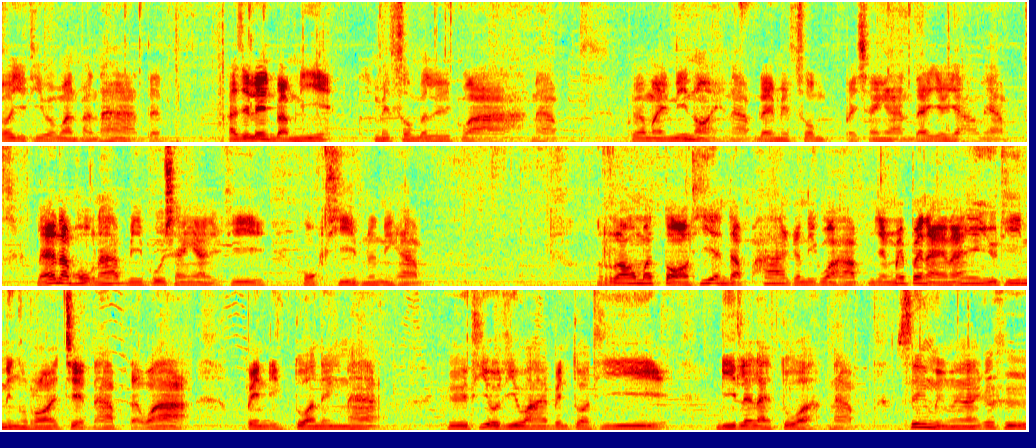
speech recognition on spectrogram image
ก็อยู่ที่ประมาณพันห้าแต่ถ้าจะเล่นแบบนี้เม็ดส้มไปเลยดีกว่านะครับ เพื่อมานิดหน่อยนะครับ ได้เม็ดส้มไปใช้งานได้ยาวๆนะครับ และอันดับ6นะครับ มีผู้ใช้งานอยู่ที่ 6 ทีมนั่นเองครับ เรามาต่อที่อันดับ 5 กันดีกว่าครับ ยังไม่ไปไหนนะ ยังอยู่ที่ 107 นะครับ แต่ว่าเป็นอีกตัวหนึ่งนะฮะ คือที่ OTY เป็นตัวที่ดีหลาย ๆ ตัวนะครับ ซึ่งหนึ่งในนั้นก็คือ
